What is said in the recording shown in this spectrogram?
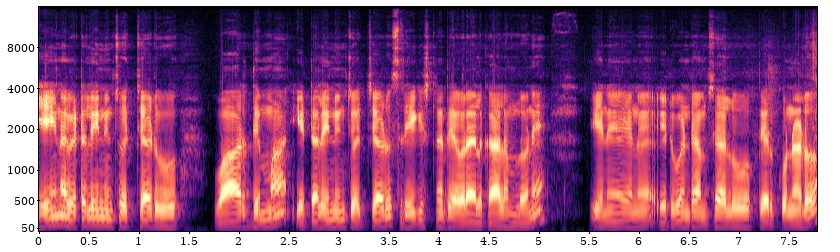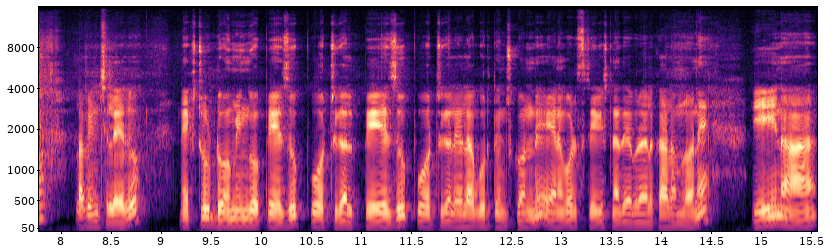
ఈయన ఇటలీ నుంచి వచ్చాడు వార్దిమ్మ ఇటలీ నుంచి వచ్చాడు శ్రీకృష్ణదేవరాయల కాలంలోనే. ఈయన ఈయన ఎటువంటి అంశాలు పేర్కొన్నాడో లభించలేదు. Next Domingo Paes Portugal Paes Portugal ఎలా గుర్తుంచుకోండి? ఈయన కూడా శ్రీకృష్ణదేవరాయల కాలంలోనే. ఈయన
